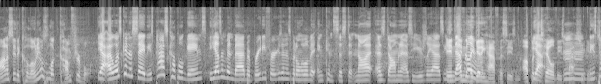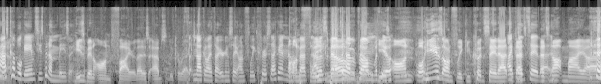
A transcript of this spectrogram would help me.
honestly, the Colonials look comfortable. Yeah, I was gonna say these past couple games, he hasn't been bad, but Brady Ferguson has been a little bit inconsistent, not as dominant as he usually has. He's In, in the definitely beginning half of the season, up Yeah. until these past Mhm. few games. These past yeah. couple games, he's been amazing. He's been on fire. That is absolutely correct. Not gonna lie, I thought you were gonna say on fleek for a second. And I was on about, fleek, to, I was about no, to have a problem no, with he you. Is on, well, he is on fleek. You could say that, but I could that's, say that's not my uh,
